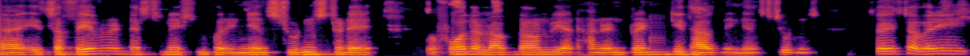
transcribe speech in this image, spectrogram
uh, it's a favorite destination for Indian students today. Before the lockdown, we had 120,000 Indian students. So it's a very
